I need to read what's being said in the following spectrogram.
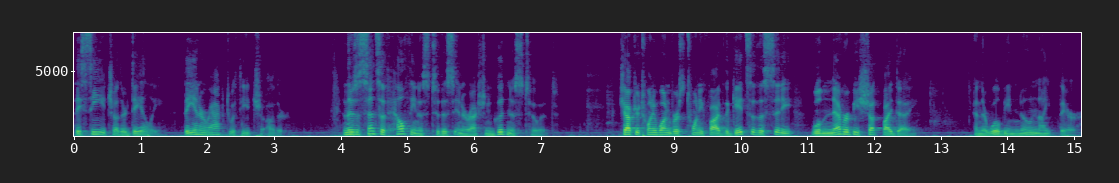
They see each other daily, they interact with each other. And there's a sense of healthiness to this interaction, goodness to it. Chapter 21, verse 25 The gates of the city will never be shut by day, and there will be no night there.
